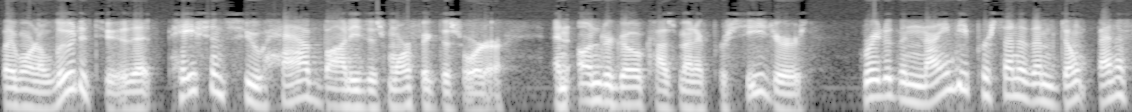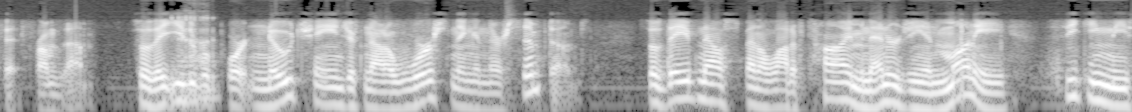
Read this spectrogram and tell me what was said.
Claiborn alluded to, that patients who have body dysmorphic disorder and undergo cosmetic procedures, greater than 90% of them don't benefit from them. So they either report no change, if not a worsening in their symptoms. So they've now spent a lot of time and energy and money seeking these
